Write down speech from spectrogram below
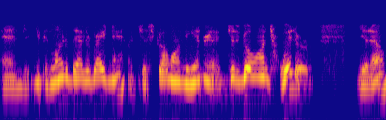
And you can learn about it right now. Just go on the internet. Just go on Twitter. You know,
